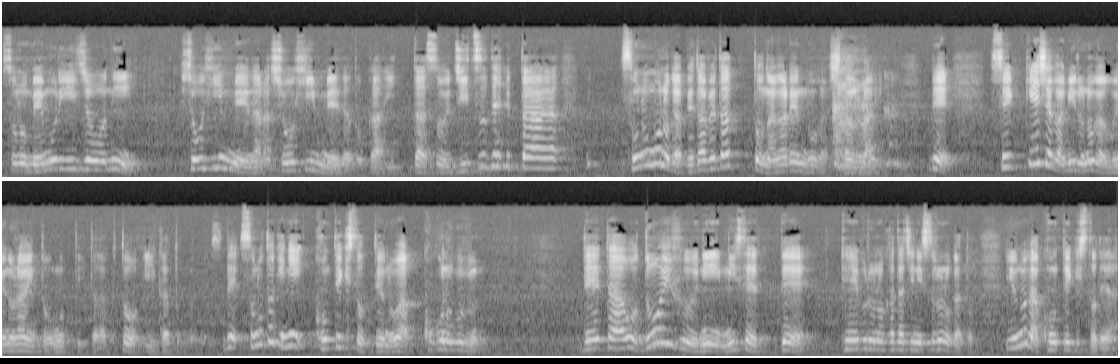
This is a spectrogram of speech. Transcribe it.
そのメモリー上に商品名なら商品名だとかいったそういう実データそのものがベタベタっと流れるのが下のライン。で設計者が見るのが上のラインと思っていただくといいかと思います。でその時にコンテキストっていうのはここの部分。データをどういうふうに見せてテーブルの形にするのかというのがコンテキストでは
